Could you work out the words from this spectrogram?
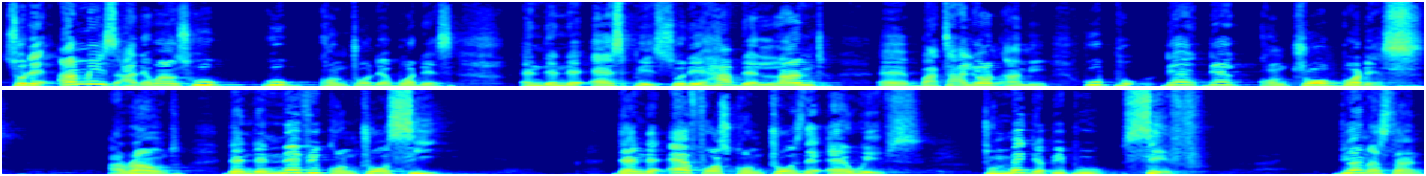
So the armies are the ones who, who control the borders and then the airspace. So they have the land uh, battalion army who po- they, they control borders around. Then the navy controls sea. Then the air force controls the airwaves to make the people safe. Do you understand?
